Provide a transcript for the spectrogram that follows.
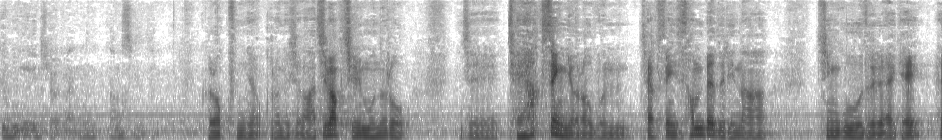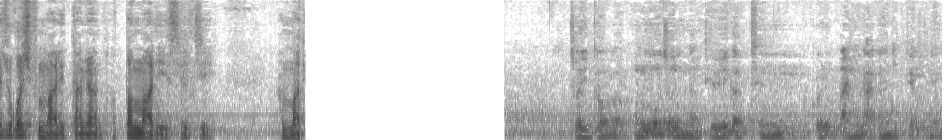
그 부분이 기억에 남- 남습니다. 그렇군요. 그럼 이제 마지막 질문으로 이제 재학생 여러분, 재학생 선배들이나 친구들에게 해주고 싶은 말이 있다면 어떤 말이 있을지 저희 과가 공모전이나 대회 같은 걸 많이 나가기 때문에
